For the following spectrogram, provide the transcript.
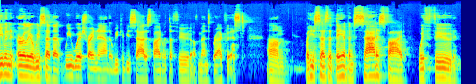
Even earlier, we said that we wish right now that we could be satisfied with the food of men's breakfast. Um, but he says that they have been satisfied with food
